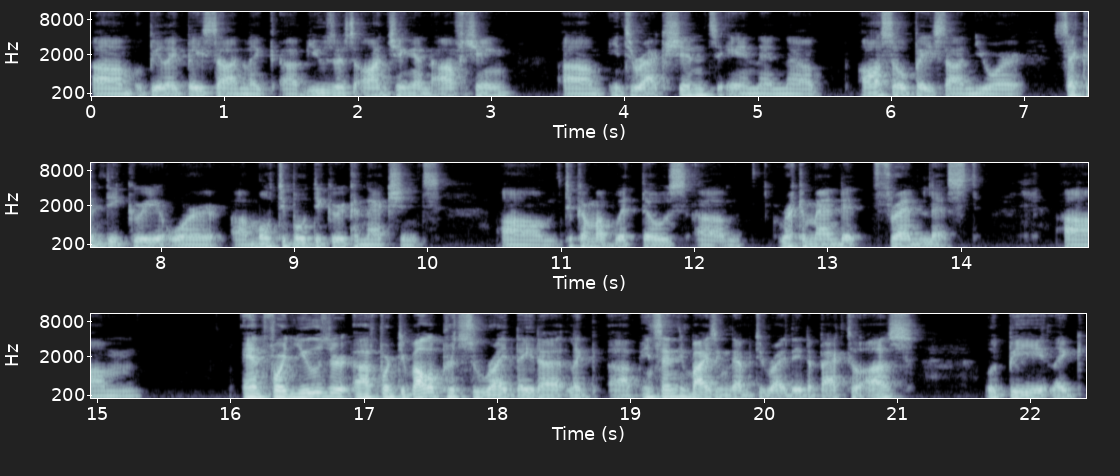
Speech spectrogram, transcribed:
Um, would be like based on like uh, users on chain and off chain um, interactions, and then uh, also based on your second degree or uh, multiple degree connections um, to come up with those um, recommended friend list. Um, and for user uh, for developers to write data, like uh, incentivizing them to write data back to us would be like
